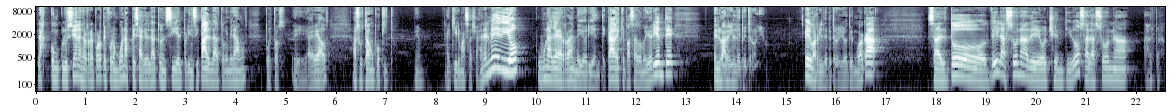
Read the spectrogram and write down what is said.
las conclusiones del reporte fueron buenas, pese a que el dato en sí, el principal dato que miramos, puestos eh, agregados, asustaba un poquito. Bien. Hay que ir más allá. En el medio, una guerra en Medio Oriente. Cada vez que pasa algo en Medio Oriente, el barril de petróleo. El barril de petróleo lo tengo acá. Saltó de la zona de 82 a la zona... A ver, para.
